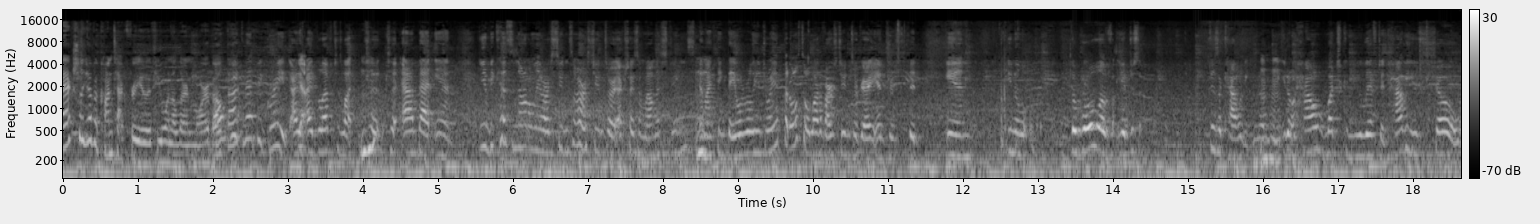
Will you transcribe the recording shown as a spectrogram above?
I actually have a contact for you if you want to learn more about Oh, that that'd be great. I, Yeah. I'd love to, let, to mm-hmm. to add that in. You know, because not only our students, some of our students are exercise and wellness students, and I mm-hmm. think they will really enjoy it. But also, a lot of our students are very interested in, you know, the role of you know, just physicality. You know, mm-hmm. you know, how much can you lift, and how do you show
